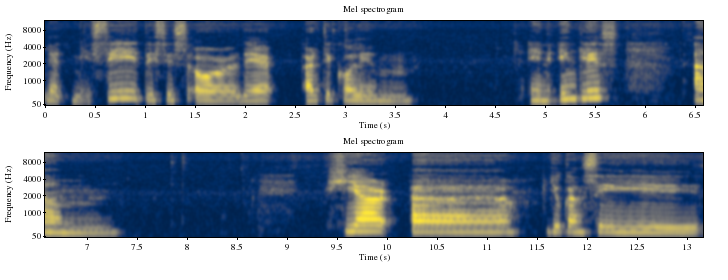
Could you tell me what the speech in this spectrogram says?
let me see, this is our the article in, in English. Um, here uh, you can see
